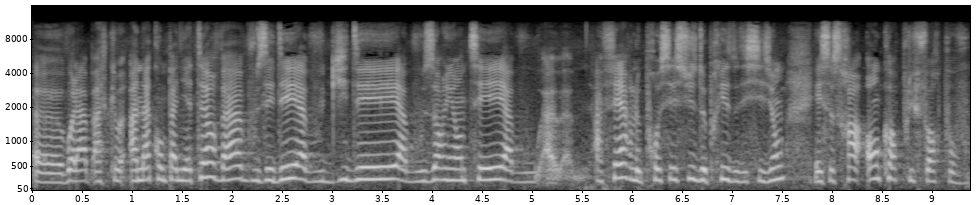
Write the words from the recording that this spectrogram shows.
voilà, parce qu'un accompagnateur va vous aider à vous guider, à vous orienter, à, vous, à, faire le processus de prise de décision et ce sera encore plus fort pour vous.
